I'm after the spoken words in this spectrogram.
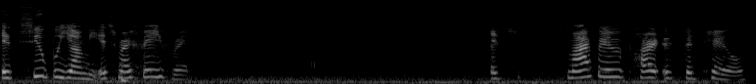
It's super yummy. It's my favorite. It's my favorite part is the tail.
